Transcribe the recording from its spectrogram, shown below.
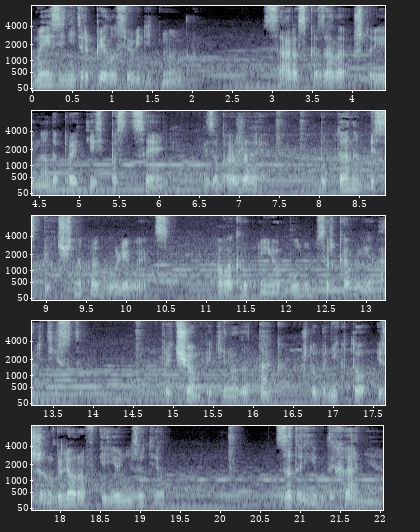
Мэйзи не терпелось увидеть номер. Сара сказала, что ей надо пройтись по сцене, изображая, будто она беспечно прогуливается, а вокруг нее будут цирковые артисты. Причем идти надо так, чтобы никто из жонглеров ее не задел. Затаив дыхание,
